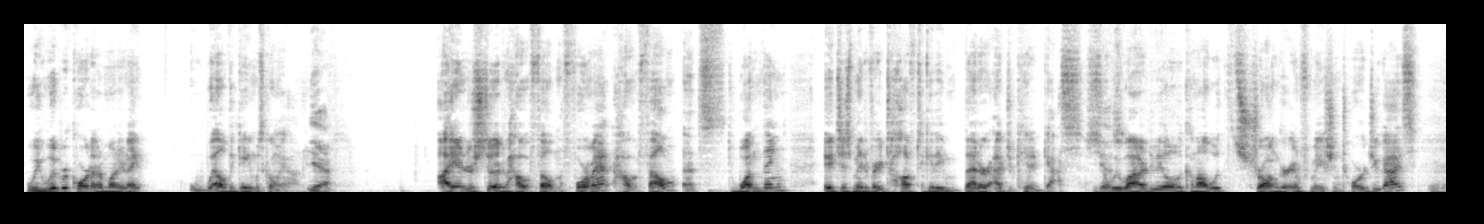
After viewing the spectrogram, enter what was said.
We would record on a Monday night while the game was going on. Yeah. I understood how it felt in the format, how it felt. That's one thing. It just made it very tough to get a better educated guess. So Yes. we wanted to be able to come out with stronger information towards you guys Mm-hmm.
